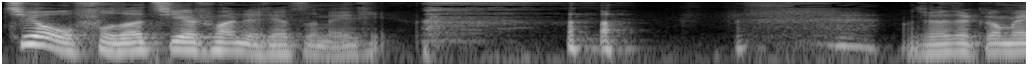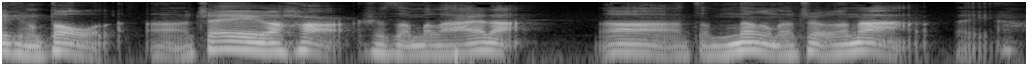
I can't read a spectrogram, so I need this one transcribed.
就负责揭穿这些自媒体。我觉得这哥们也挺逗的啊，这个号是怎么来的啊？怎么弄的这个那个？哎呀，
